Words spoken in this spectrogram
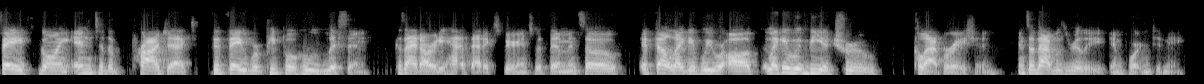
faith going into the project that they were people who listen because I'd already had that experience with them. And so it felt like if we were all like it would be a true collaboration. And so that was really important to me.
